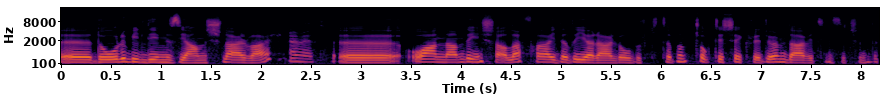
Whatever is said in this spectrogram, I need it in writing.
Ee, doğru bildiğimiz yanlışlar var. Evet. Ee, o anlamda inşallah faydalı, yararlı olur kitabım. Çok teşekkür ediyorum davetiniz için de.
